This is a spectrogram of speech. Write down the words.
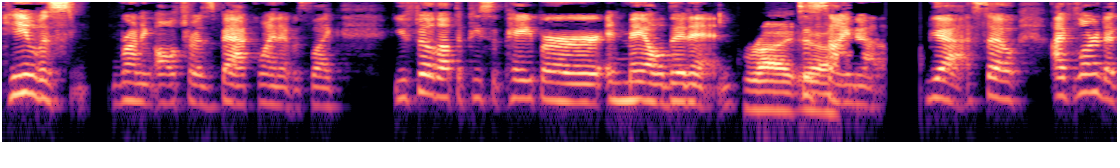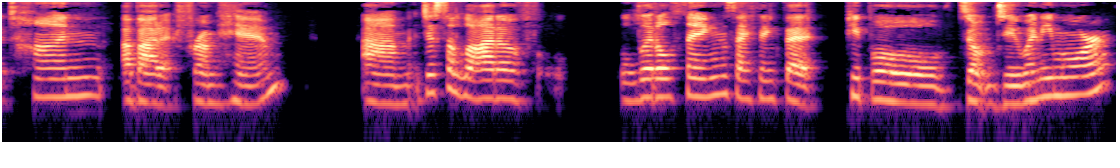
he was running ultras back when it was like you filled out the piece of paper and mailed it in right to yeah. sign up. Yeah so i've learned a ton about it from him. Um, just a lot of little things i think that people don't do anymore.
